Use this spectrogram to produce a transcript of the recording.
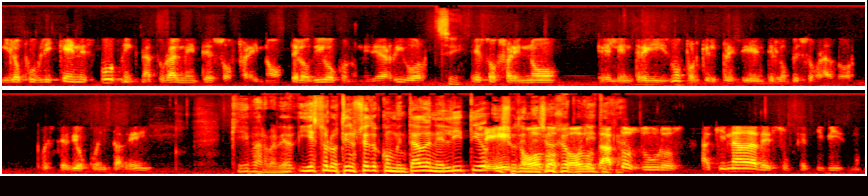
y lo publiqué en Sputnik. Naturalmente eso frenó, te lo digo con humildad de rigor, sí. eso frenó el entreguismo porque el presidente López Obrador pues se dio cuenta de ello. Qué barbaridad. ¿Y esto lo tiene usted documentado en el litio sí, y su dimensión todo, geopolítica? Todos datos duros. Aquí nada de subjetivismo.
